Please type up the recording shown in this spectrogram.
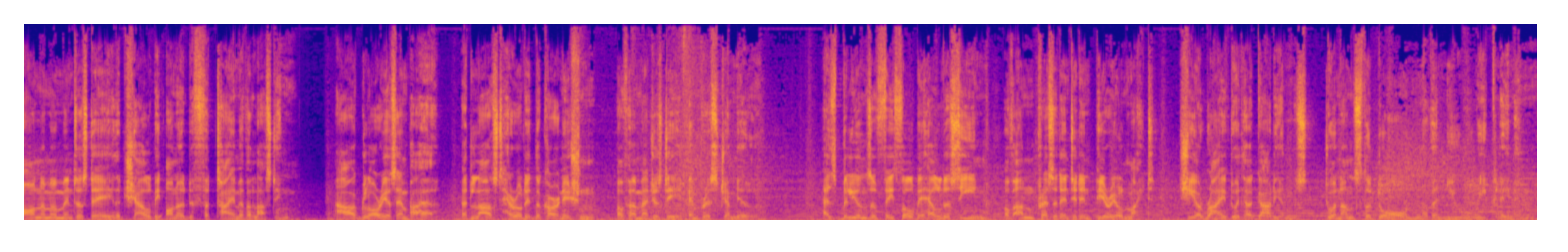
on a momentous day that shall be honored for time everlasting. Our glorious empire at last heralded the coronation of Her Majesty Empress Jamyl. As billions of faithful beheld a scene of unprecedented imperial might, she arrived with her guardians to announce the dawn of a new reclaiming.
